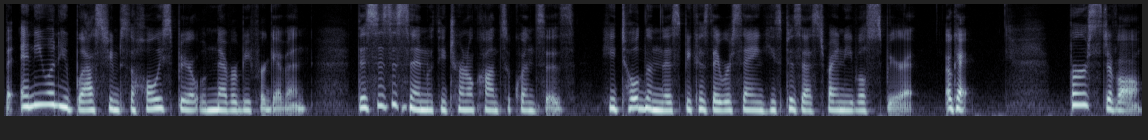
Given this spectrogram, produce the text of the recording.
but anyone who blasphemes the Holy Spirit will never be forgiven. This is a sin with eternal consequences. He told them this because they were saying he's possessed by an evil spirit. Okay, first of all,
